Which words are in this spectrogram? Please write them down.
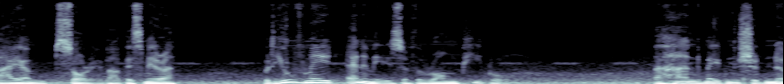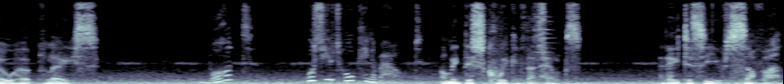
I am sorry about this, Mira, but you've made enemies of the wrong people. A handmaiden should know her place. What? What are you talking about? I'll make this quick if that helps. I'd hate to see you suffer.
